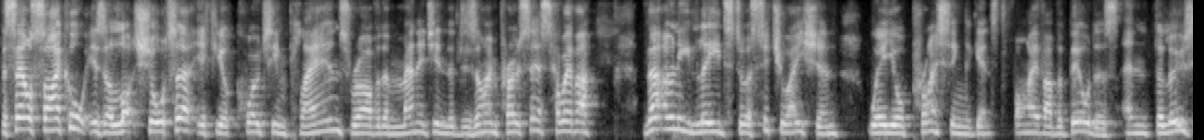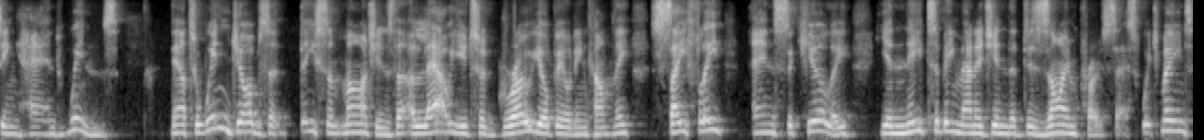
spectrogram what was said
the sales cycle is a lot shorter if you're quoting plans rather than managing the design process. However, that only leads to a situation where you're pricing against five other builders and the losing hand wins. Now, to win jobs at decent margins that allow you to grow your building company safely and securely, you need to be managing the design process, which means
